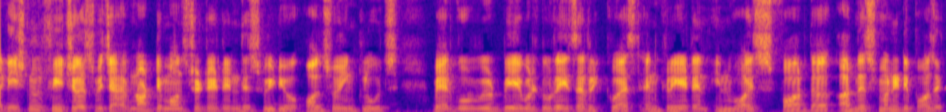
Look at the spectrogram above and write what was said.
additional features which i have not demonstrated in this video also includes where we would be able to raise a request and create an invoice for the earnest money deposit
